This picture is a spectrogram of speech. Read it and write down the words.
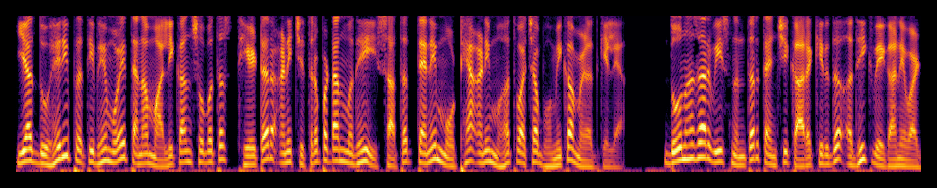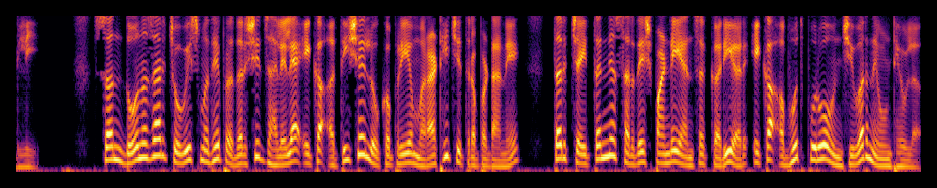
या दुहेरी प्रतिभेमुळे त्यांना मालिकांसोबतच थिएटर आणि चित्रपटांमध्येही सातत्याने मोठ्या आणि महत्त्वाच्या भूमिका मिळत गेल्या. दोन हजार वीस नंतर त्यांची कारकीर्द अधिक वेगाने वाढली. सन दोन हजार चोवीसमध्ये प्रदर्शित झालेल्या एका अतिशय लोकप्रिय मराठी चित्रपटाने तर चैतन्य सरदेशपांडे यांचं करिअर एका अभूतपूर्व उंचीवर नेऊन ठेवलं.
